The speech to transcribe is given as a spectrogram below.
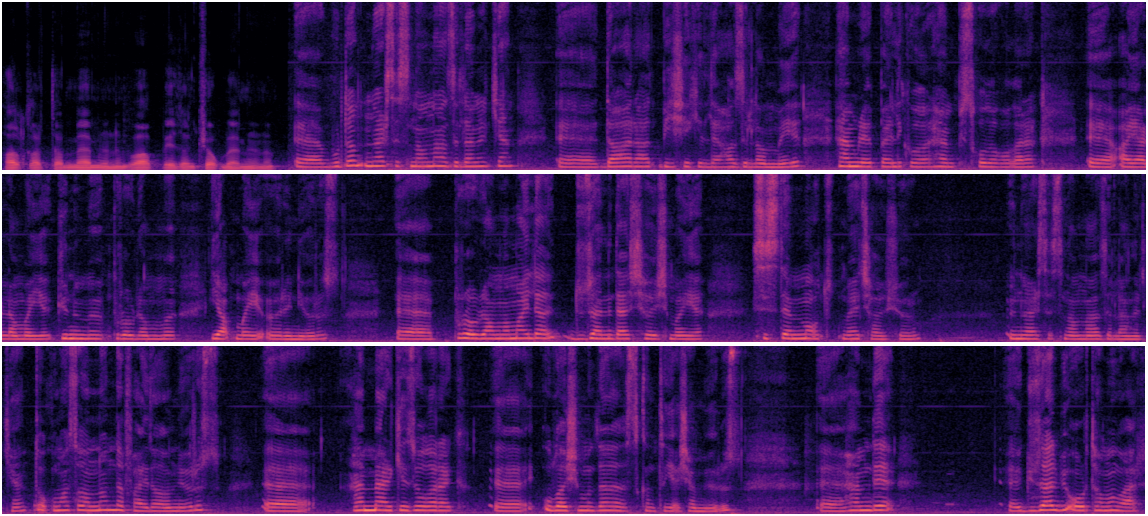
Halk karttan memnunum. Vahap Bey'den çok memnunum. Ee, Buradan üniversite sınavına hazırlanırken e, daha rahat bir şekilde hazırlanmayı hem rehberlik olarak hem psikolog olarak e, ayarlamayı, günümü, programımı yapmayı öğreniyoruz. E, Programlamayla düzenli ders çalışmayı, sistemimi oturtmaya çalışıyorum. Üniversite sınavına hazırlanırken. Okuma salonundan da faydalanıyoruz. E, Hem merkezi olarak e, ulaşımda da sıkıntı yaşamıyoruz. E, Hem de e, güzel bir ortamı var.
